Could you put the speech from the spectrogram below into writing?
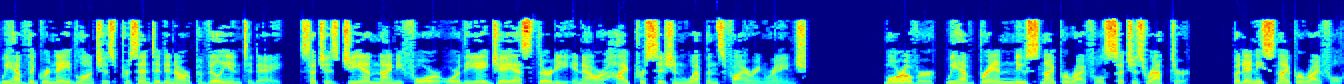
we have the grenade launches presented in our pavilion today, such as GM94 or the AGS-30 in our high-precision weapons firing range. Moreover, we have brand new sniper rifles such as Raptor. But any sniper rifle,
